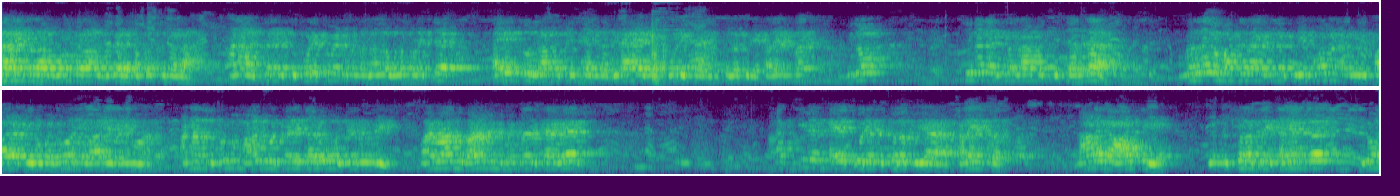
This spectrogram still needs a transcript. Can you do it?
தாரியெல்லாம் குணங்களாம் புகழ சம்பத்துக்கலாம் ஆனால் பிறருக்கு கொடுக்க வேண்டும் என்ற நல்ல உணவளித்த கயத்தூர் கிராமத்தை சேர்ந்த விநாயகர் கோரிக்கை சொல்லக்கூடிய கலைஞர் இதோ சின்னநேர்குல கிராமத்தை சேர்ந்த மிருதக மாற்றலாக இருக்கக்கூடிய மோகன் அவர்களை பாராட்டி ரூபாய் நூறு வாழை வழங்குவார் ஆனால் அந்த குடும்பம் ஆழ்வோர் தலை தருவோர் வேறு வாழ்வாங்க வாழ வேண்டும் என்பதற்காக அக்கிலன் கயத்தூர் என்று சொல்லக்கூடிய கலைஞர் நாடக ஆசிரியர் என்று சொல்லக்கூடிய கலைஞர் இதோ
